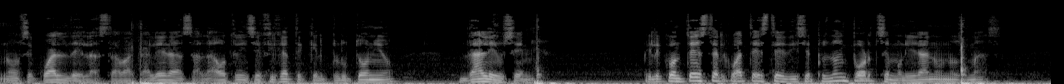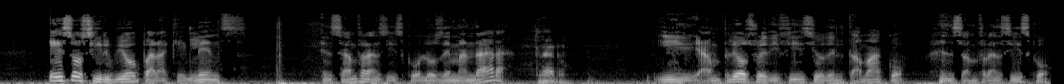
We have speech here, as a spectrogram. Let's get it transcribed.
no sé cuál de las tabacaleras a la otra y dice, fíjate que el plutonio da leucemia. Y le contesta el cuate este, dice, pues no importa, se morirán unos más. Eso sirvió para que Lenz en San Francisco los demandara. Claro. Y amplió su edificio del tabaco en San Francisco,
